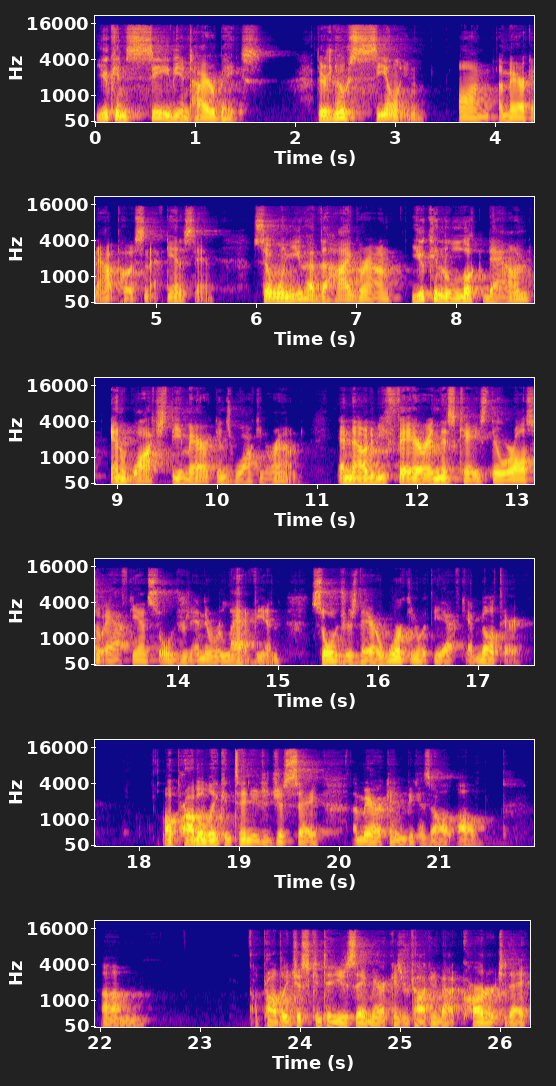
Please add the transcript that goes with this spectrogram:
you can see the entire base. There's no ceiling on American outposts in Afghanistan. So when you have the high ground, you can look down and watch the Americans walking around. And now, to be fair, in this case, there were also Afghan soldiers and there were Latvian soldiers there working with the Afghan military. I'll probably continue to just say American because I'll, I'll, um, I'll probably just continue to say Americans. We're talking about Carter today,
